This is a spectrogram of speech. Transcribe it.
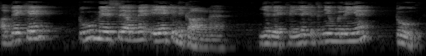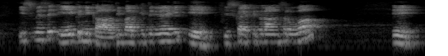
अब देखें टू में से हमने एक निकालना है। ये देखें, ये कितनी उंगली है? टू। इसमें से एक निकाल दी, बाकी कितनी रहेगी? ए। इसका कितना आंसर हुआ? ए।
